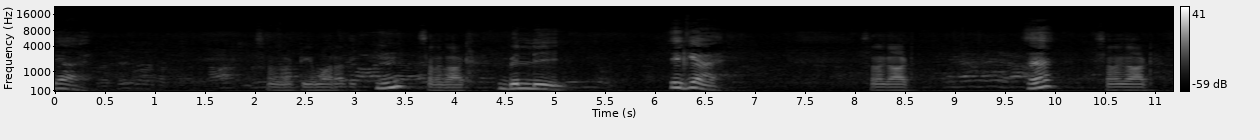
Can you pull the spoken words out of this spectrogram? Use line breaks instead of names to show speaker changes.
क्या है? हम्म?
सलगाट
बिल्ली। ये क्या है?
सलगाट।
है?
सलगाट।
